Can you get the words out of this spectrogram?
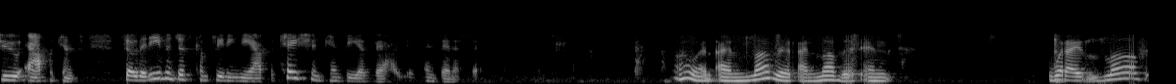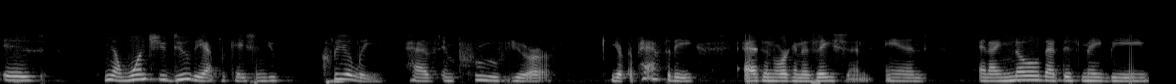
to applicants so that even just completing the application can be of value and benefit. Oh, and I love it. I love it. And what I love is, you know, once you do the application, you clearly have improved your your capacity as an organization. And and I know that this may be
